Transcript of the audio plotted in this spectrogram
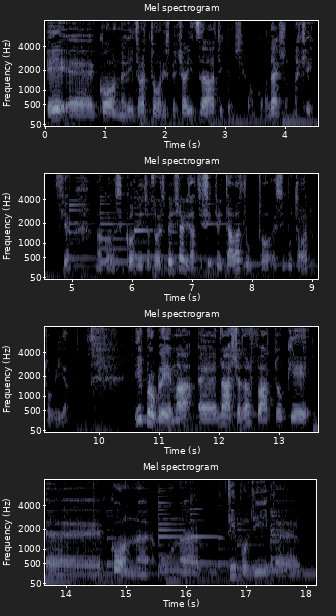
e eh, con dei trattori specializzati, come si fa ancora adesso, non è che sia una cosa, con dei trattori specializzati si tritava tutto e si buttava tutto via. Il problema eh, nasce dal fatto che eh, con un tipo di, ehm,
